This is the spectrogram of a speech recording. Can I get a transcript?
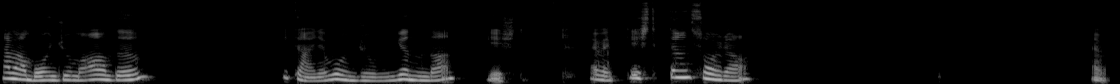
Hemen boncuğumu aldım. Bir tane boncuğumun yanından geçtim. Evet geçtikten sonra evet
